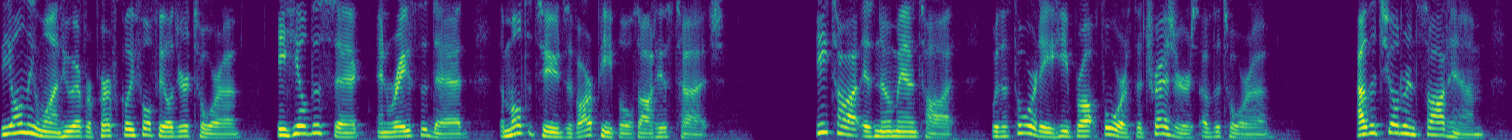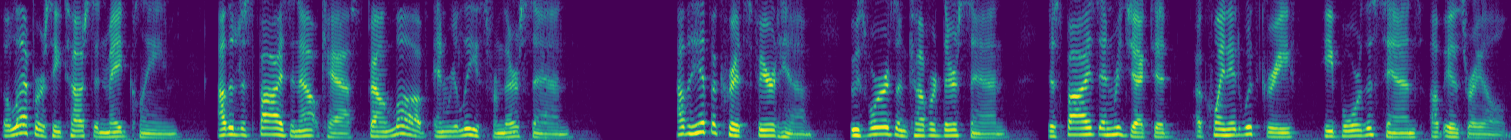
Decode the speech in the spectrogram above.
The only one who ever perfectly fulfilled your Torah. He healed the sick and raised the dead. The multitudes of our people sought his touch. He taught as no man taught. With authority he brought forth the treasures of the Torah. How the children sought him. The lepers he touched and made clean. How the despised and outcast found love and release from their sin. How the hypocrites feared him, whose words uncovered their sin. Despised and rejected, acquainted with grief, he bore the sins of Israel.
